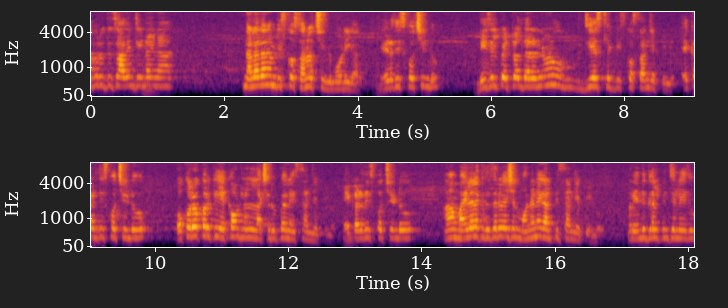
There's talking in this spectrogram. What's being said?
అభివృద్ధి సాధించిండు ఆయన? నల్లధనం తీసుకొస్తాను వచ్చిండు మోడీ గారు. ఏడ తీసుకొచ్చిండు? డీజిల్ పెట్రోల్ ధరను జిఎస్టీకి తీసుకొస్తా అని చెప్పిండు. ఎక్కడ తీసుకొచ్చిండు? ఒకరొకరికి అకౌంట్లలో లక్ష రూపాయలు ఇస్తా అని చెప్పిండు. ఎక్కడ తీసుకొచ్చిండు? మహిళలకు రిజర్వేషన్ మొన్ననే కల్పిస్తా అని చెప్పిండు. మరి ఎందుకు కల్పించలేదు?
